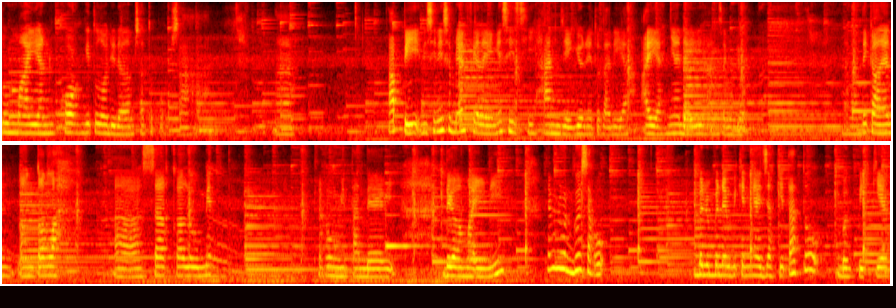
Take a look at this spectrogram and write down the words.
lumayan core gitu loh di dalam satu perusahaan. Nah tapi di sini sebenarnya villainnya si, si Han Jae Gyun itu tadi ya, ayahnya dari Han Seng Jo. Nah, nanti kalian nontonlah uh, sekelumit kerumitan dari drama ini. Tapi menurut gue seru. Bener-bener bikin ngajak kita tuh berpikir,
